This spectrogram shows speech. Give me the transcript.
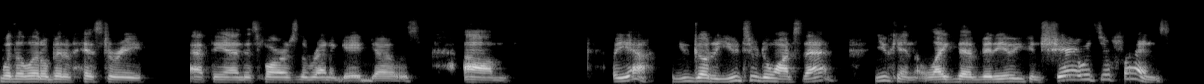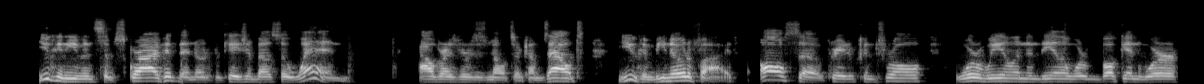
with a little bit of history at the end as far as the Renegade goes. Um, but yeah, you go to YouTube to watch that. You can like that video. You can share it with your friends. You can even subscribe, hit that notification bell. So when Alvarez versus Meltzer comes out, you can be notified. Also, creative control. We're wheeling and dealing. We're booking. We're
